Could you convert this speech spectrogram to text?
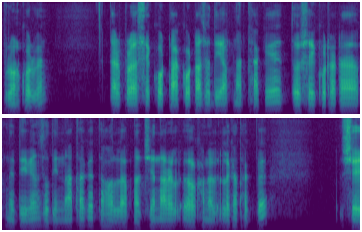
পূরণ করবেন। তারপর আছে কোটা। কোটা যদি আপনার থাকে, তো সেই কোটাটা আপনি দিবেন। যদি না থাকে, তাহলে আপনার জেনারেল ওখানে লেখা থাকবে, সেই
